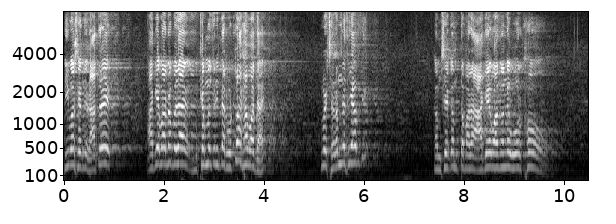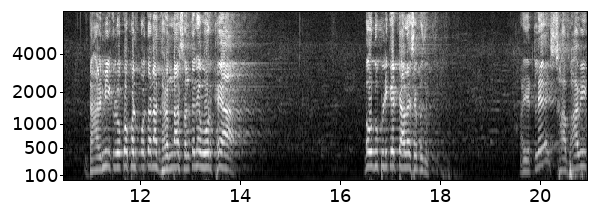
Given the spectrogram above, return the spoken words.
દિવસે રાત્રે આગેવાનો બધા મુખ્યમંત્રી ત્યાં રોટલા ખાવા જાય મને શરમ નથી આવતી? કમસે કમ તમારા આગેવાનોને ઓળખો. ધાર્મિક લોકો પણ પોતાના ધર્મના સંતને ઓળખ્યા. બહુ ડુપ્લિકેટ ચાલે છે બધું. અને એટલે સ્વાભાવિક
